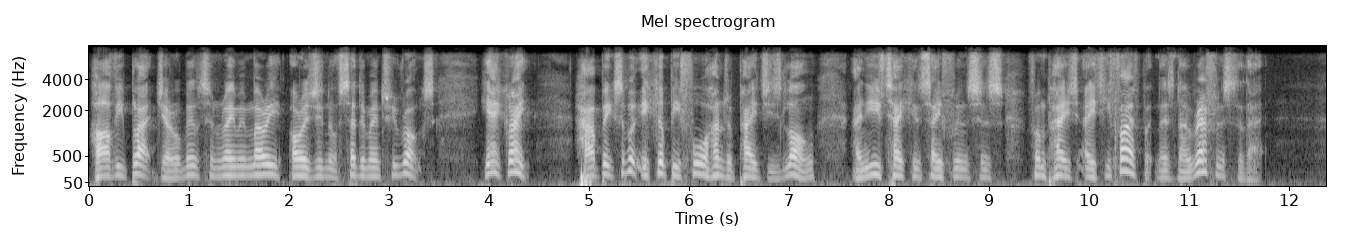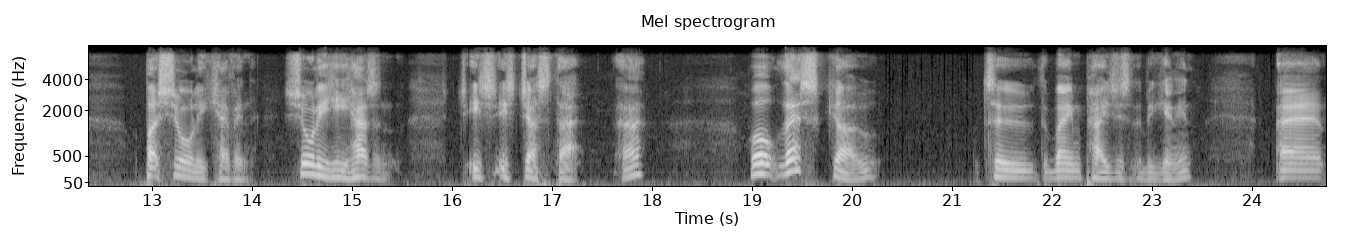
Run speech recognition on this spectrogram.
Harvey Blatt, Gerald Milton, Raymond Murray, Origin of Sedimentary Rocks. Yeah, great. How big's the book? It could be 400 pages long, and you've taken, say, for instance, from page 85, but there's no reference to that. But surely, Kevin, surely he hasn't. It's, it's just that. Huh? Well, let's go to the main pages at the beginning and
